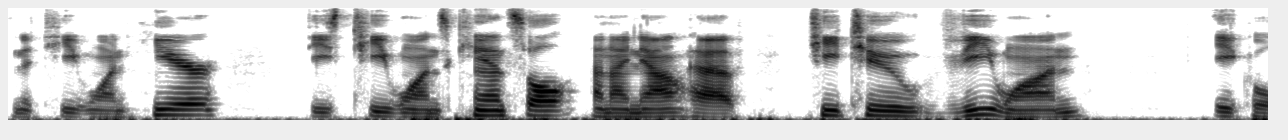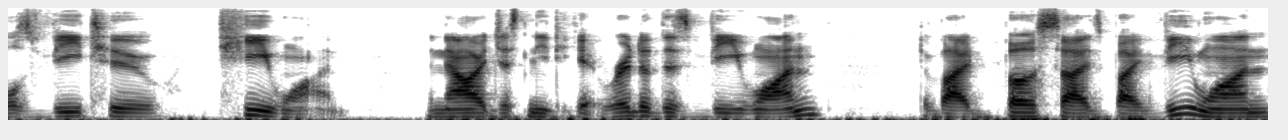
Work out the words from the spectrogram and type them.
and a T1 here. These T1s cancel and I now have T2 V1 equals V2 T1. And now I just need to get rid of this V1, divide both sides by V1.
